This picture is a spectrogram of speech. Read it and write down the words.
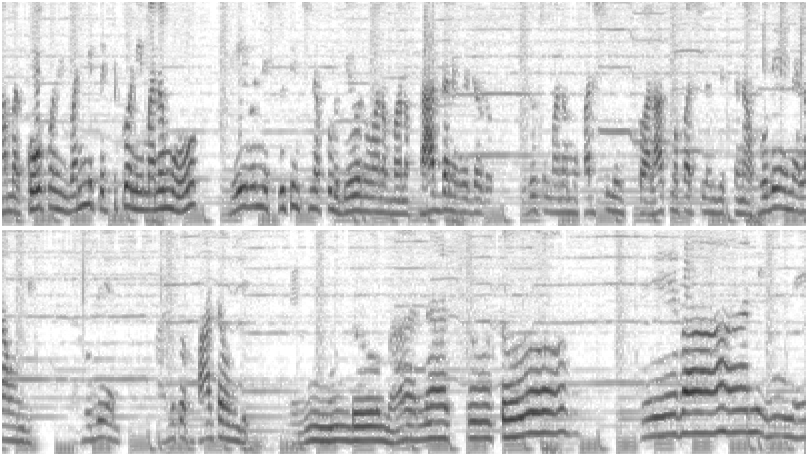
ఆమె కోపం ఇవన్నీ పెట్టుకొని మనము దేవుణ్ణి స్థుతించినప్పుడు దేవుడు మనం మన ప్రార్థన వెళ్ళడు ఈరోజు మనము పరిశీలించుకోవాలి ఆత్మ పరిశీలన చేస్తున్న హృదయం ఎలా ఉంది? హృదయం అందుకు ఒక పాట ఉంది. రెండు మనసుతో దేవానిన్నే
